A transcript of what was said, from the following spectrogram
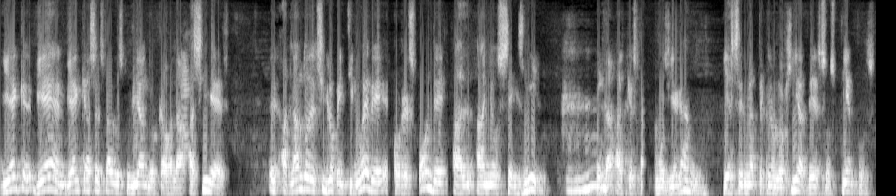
bien que, bien, bien que has estado estudiando, Kabbalah. Así es. Eh, hablando del siglo XXIX, corresponde al año 6000, ¿verdad? Al que estamos llegando. Y es una tecnología de esos tiempos.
